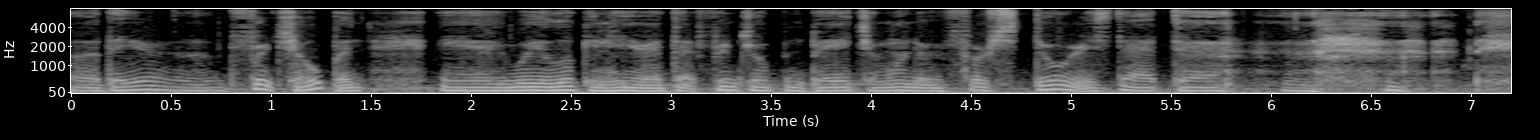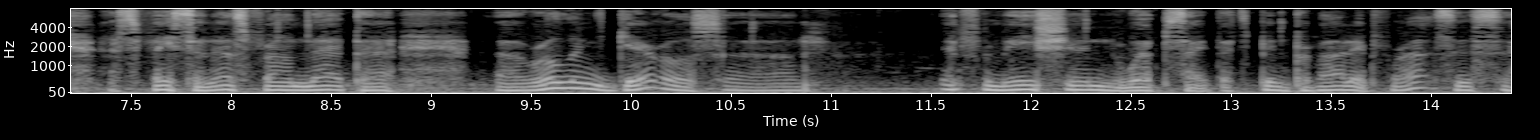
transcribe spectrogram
uh, there, uh, French Open, and we're looking here at that French Open page, and one of the first stories that uh, uh, that's facing us from that uh, Roland Garros uh, information website that's been provided for us is. Uh,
